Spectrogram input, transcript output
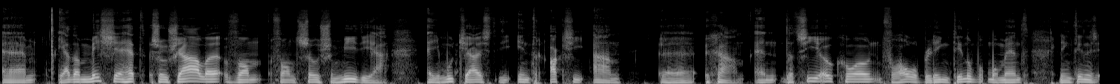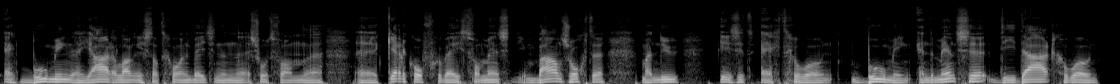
Um, ja, dan mis je het sociale van, van social media. En je moet juist die interactie aan gaan. En dat zie je ook gewoon, vooral op LinkedIn op het moment. LinkedIn is echt booming. En jarenlang is dat gewoon een beetje een soort van kerkhof geweest van mensen die een baan zochten. Maar nu is het echt gewoon booming. En de mensen die daar gewoon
